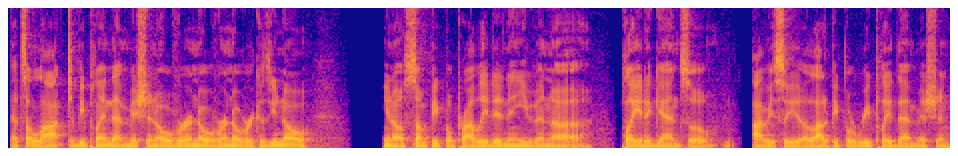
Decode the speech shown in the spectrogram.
that's a lot to be playing that mission over and over and over because you know you know some people probably didn't even uh play it again so obviously a lot of people replayed that mission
